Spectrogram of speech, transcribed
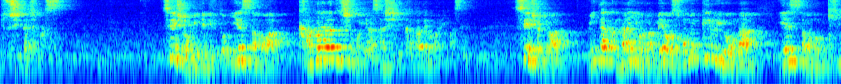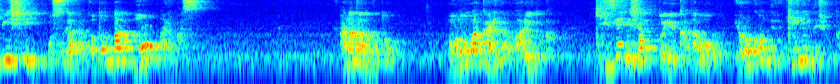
映し出します。聖書を見てみるとイエス様は必ずしも優しい方ではありません。聖書には見たくないような目を背けるようなイエス様の厳しいお姿言葉もあります。あなたのことを物分かりが悪いとか偽善者という方を喜んで受け入れるでしょうか。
